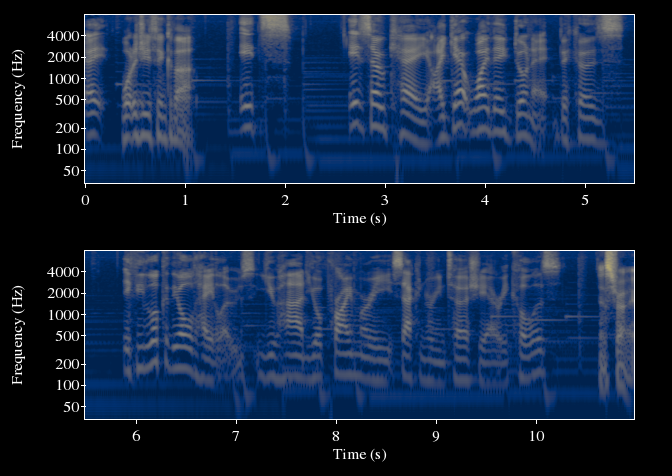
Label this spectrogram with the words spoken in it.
It, What did you think of that? it's it's okay. I get why they've done it because if you look at the old Halos, you had your primary, secondary, and tertiary colors That's right.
